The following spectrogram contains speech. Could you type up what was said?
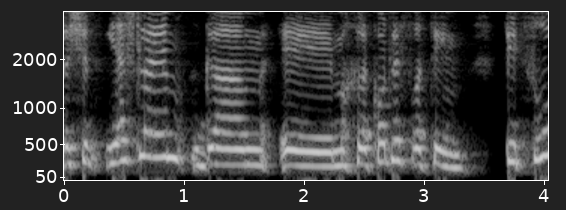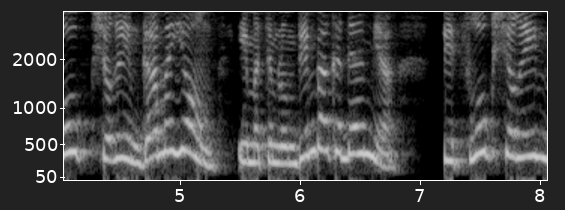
זה שיש להם גם אה, מחלקות לסרטים. תיצרו קשרים, גם היום, אם אתם לומדים באקדמיה, תיצרו קשרים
